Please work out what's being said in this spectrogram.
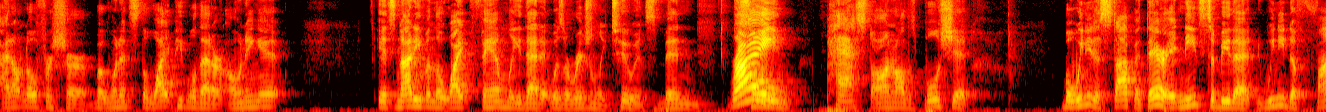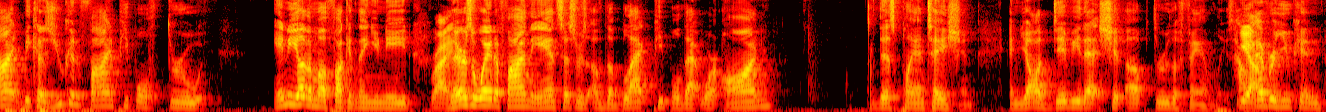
I don't know for sure, but when it's the white people that are owning it, it's not even the white family that it was originally to. It's been Right. so passed on and all this bullshit. But we need to stop it there. It needs to be that we need to find because you can find people through any other motherfucking thing you need. Right. There's a way to find the ancestors of the black people that were on this plantation and y'all divvy that shit up through the families. Yeah. However you can,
